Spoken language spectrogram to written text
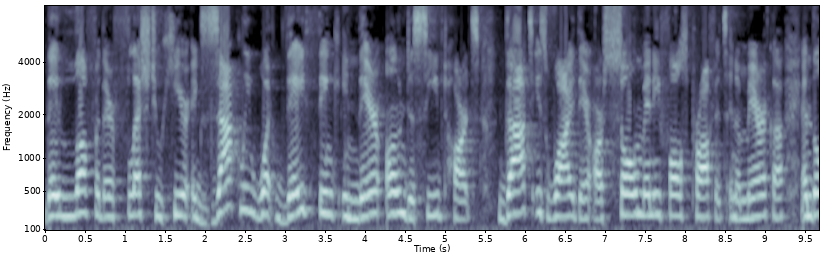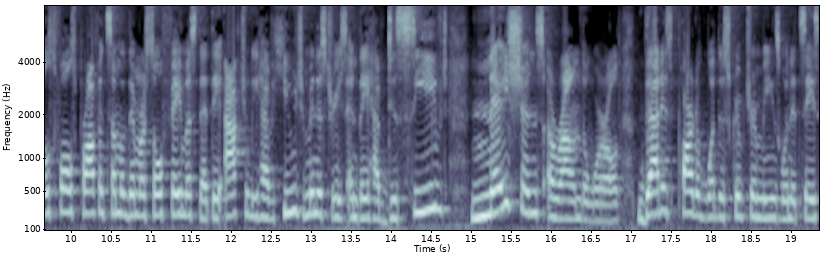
They love for their flesh to hear exactly what they think in their own deceived hearts. That is why there are so many false prophets in America. And those false prophets, some of them are so famous that they actually have huge ministries and they have deceived nations around the world. That is part of what the scripture means when it says,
